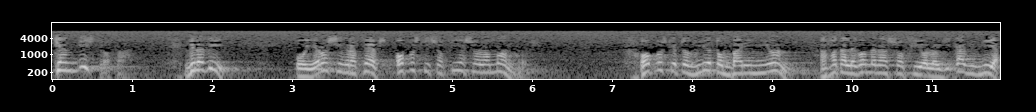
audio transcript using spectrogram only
και αντίστροφα. Δηλαδή ο Ιερός Συγγραφεύς όπως και η Σοφία Σολομώντος όπως και το βιβλίο των παροιμιών αυτά τα λεγόμενα σοφιολογικά βιβλία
